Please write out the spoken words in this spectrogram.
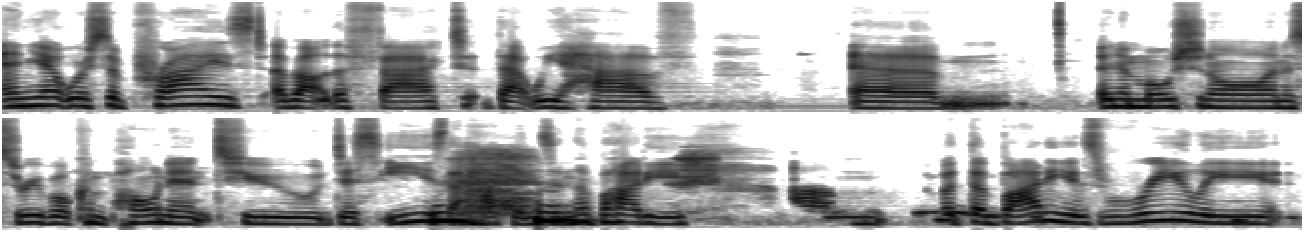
and yet we're surprised about the fact that we have. Um, an emotional and a cerebral component to disease that happens in the body. Um, but the body is really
